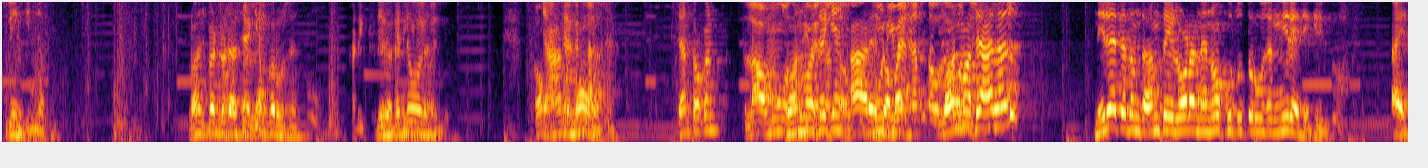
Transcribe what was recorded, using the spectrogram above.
સ્વિંગ કિન નાખું લોન્ચ પેડ ડોડા છે કેમ કરવું છે ખડી દેવા કેટલી દેવો છે? તો ક્યાં છે નો કેટલા છે છે સેન ટોકન તો લાવો હું સોનમાં છે કે આ રે હું revive કરતા હોઉં, સોનમાં છે લાવો. હાલ હાલ નિરાતે તમ તમ તો લોડાને નો કૂતું તરવું છે નિરાતે કરી આય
